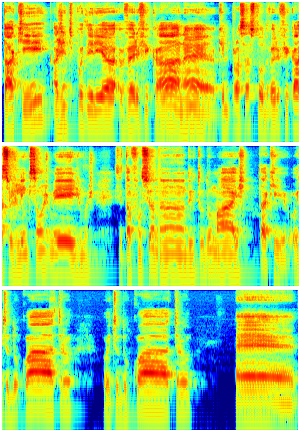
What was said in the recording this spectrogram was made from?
tá aqui. A gente poderia verificar, né, aquele processo todo, verificar se os links são os mesmos, se está funcionando e tudo mais. Tá aqui, 8 do 4, 8 do 4, é,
